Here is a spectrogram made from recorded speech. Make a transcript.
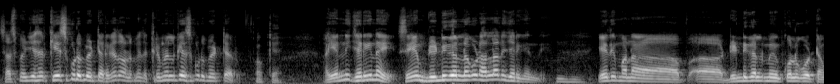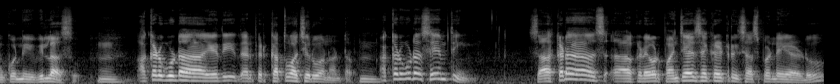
సస్పెండ్ చేశారు కేసు కూడా పెట్టారు కదా వాళ్ళ మీద క్రిమినల్ కేసు కూడా పెట్టారు. ఓకే. అవన్నీ జరిగినాయి. సేమ్ డిండిగల్లో కూడా అలానే జరిగింది. ఏది మన డిండిగల్ మేము కొనుగొట్టాం కొన్ని విల్లాస్. అక్కడ కూడా ఏది దాని పేరు కత్వా చెరువు అని అంటారు. అక్కడ కూడా సేమ్ థింగ్ అక్కడ అక్కడ ఎవరు పంచాయత్ సెక్రటరీ సస్పెండ్ అయ్యాడు.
